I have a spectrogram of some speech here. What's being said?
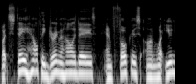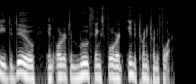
but stay healthy during the holidays and focus on what you need to do in order to move things forward into 2024.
